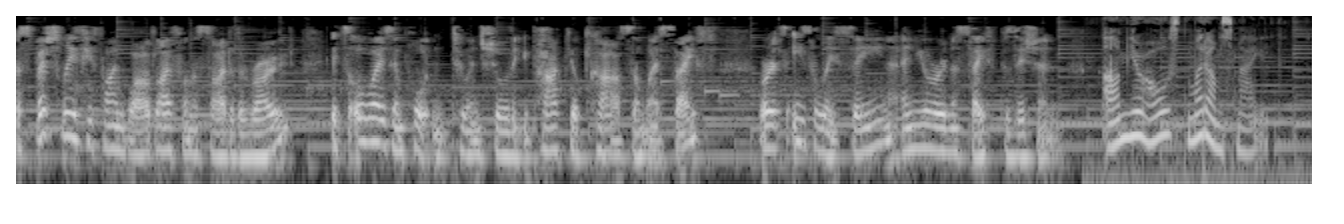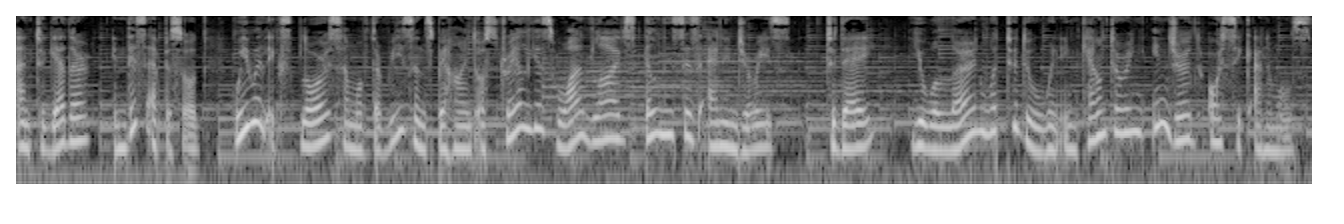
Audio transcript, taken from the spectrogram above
Especially if you find wildlife on the side of the road, it's always important to ensure that you park your car somewhere safe where it's easily seen and you're in a safe position. I'm your host, Maram Smail, and together in this episode, we will explore some of the reasons behind Australia's wildlife's illnesses and injuries. Today, you will learn what to do when encountering injured or sick animals.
